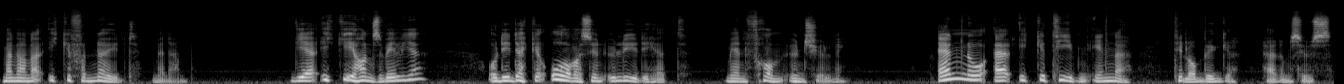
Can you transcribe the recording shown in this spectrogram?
men han er ikke fornøyd med dem. De er ikke i hans vilje, og de dekker over sin ulydighet med en from unnskyldning. Ennå er ikke tiden inne til å bygge Herrens hus.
